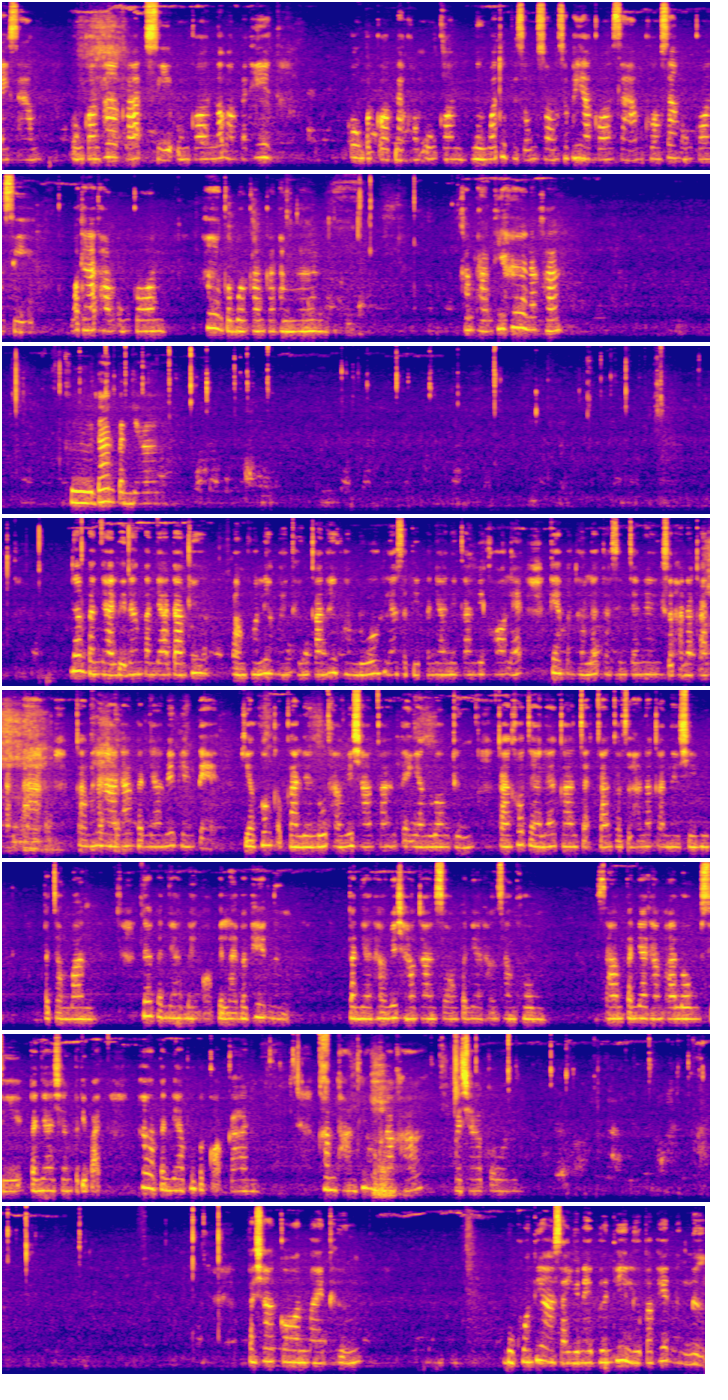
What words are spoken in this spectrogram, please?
3. องค์กรภาครัฐ 4. องค์กรระหว่างประเทศ องค์ประกอบหลักขององค์กร 1. วัตถุประสงค์ 2. ทรัพยากร 3. โครงสร้างองค์กร 4. วัฒนธรรมองค์กร 5. กระบวนการการทำงาน คำถามที่ 5 นะคะ คือด้านปัญญา ด้านปัญญาหรือด้านปัญญาตามที่บางคนเรียกหมายถึงการให้ความรู้และสติปัญญาในการวิเคราะห์และแก้ปัญหาและตัดสินใจในสถานการณ์ต่างๆ การพัฒนาด้านปัญญาไม่เพียงแต่ เกี่ยวข้องกับการเรียนรู้ทางวิชาการ แต่ยังรวมถึงการเข้าใจและการจัดการกับสถานการณ์ในชีวิตประจำวัน ด้านปัญญาแบ่งออกเป็นหลายประเภทหนึ่งปัญญาทางวิชาการ 2. ปัญญาทางสังคม 3. ปัญญาทางอารมณ์ 4. ปัญญาเชิงปฏิบัติ 5. ปัญญาผู้ประกอบการ คำถามที่ 6 นะคะ ประชากร ประชากรหมายถึง บุคคลที่อาศัยอยู่ในพื้นที่หรือประเภทหนึ่งหนึ่ง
